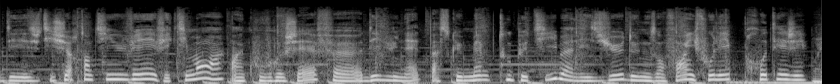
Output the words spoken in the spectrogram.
des t-shirts anti-UV, effectivement, hein, un couvre-chef, euh, des lunettes, parce que même tout petit, ben, les yeux de nos enfants, il faut les protéger. Oui.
